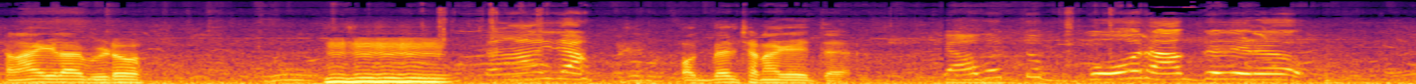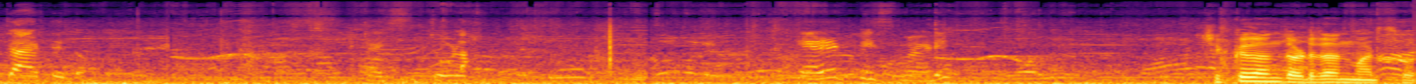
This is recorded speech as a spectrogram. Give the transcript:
ಚೆನ್ನಾಗಿಲ್ಲ ಬಿಡು. ಚೆನ್ನಾಗಿದೆ ಪಕ್ಕದಲ್ಲಿ ಚೆನ್ನಾಗೈತೆ. ಯಾವತ್ತು ಬೋರ್ ಆಗದೆ ಇರೋ ಚಾಟ್ ಇದು. Guys, ಚೂಳ ಎರಡು ಪೀಸ್ ಮಾಡಿ. ಚಿಕ್ಕದೊಂದು ದೊಡ್ಡದೊಂದು ಮಾಡಿಸು.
